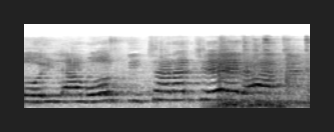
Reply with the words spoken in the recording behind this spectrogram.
soy la voz dicharachera.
